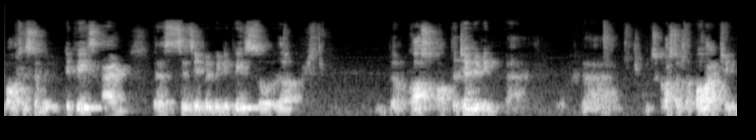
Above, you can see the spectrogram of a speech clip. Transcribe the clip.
power system will decrease and uh, since it will be decreased, so the the cost of the generating uh, uh cost of the power actually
